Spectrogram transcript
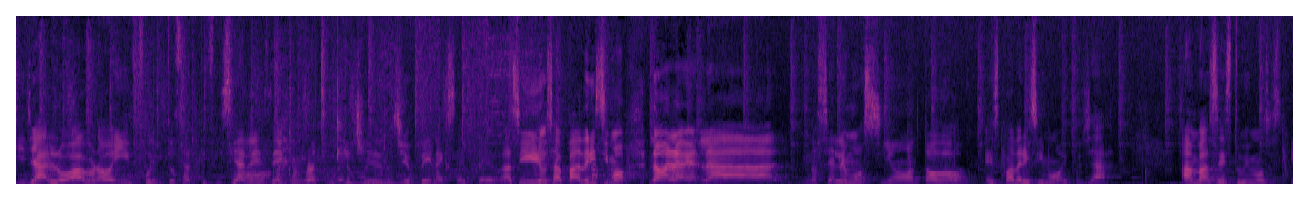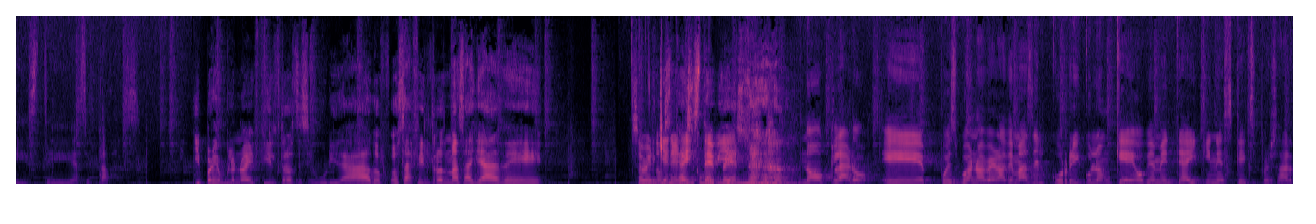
y ya lo abro y fueguitos artificiales de congratulations, you've been accepted. Así, o sea, padrísimo. No, la, no sé, la emoción, todo es padrísimo y pues ya, ambas estuvimos este, aceptadas. Y por ejemplo, no hay filtros de seguridad, o, sea, filtros más allá de saber quién eres como bien. No, claro. Eh, pues bueno, a ver, además del currículum, que obviamente ahí tienes que expresar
